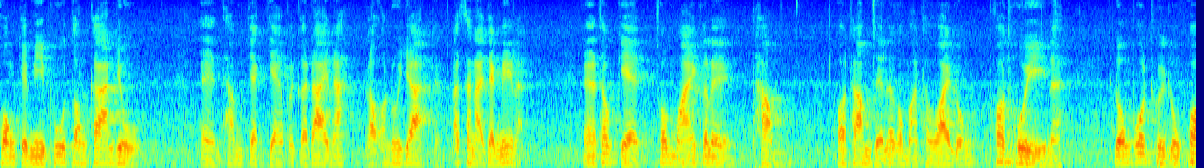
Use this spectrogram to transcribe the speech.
คงจะมีผู้ต้องการอยู่ ทำแจกแจกไปก็ได้นะ เราอนุญาตลักษณะอย่างนี้แหละเท่าแก่สมหมายก็เลยทำพอทำเสร็จแล้วก็มาถวายหลวงพ่อทุยนะหลวงพ่อทุยหลวงพ่อ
